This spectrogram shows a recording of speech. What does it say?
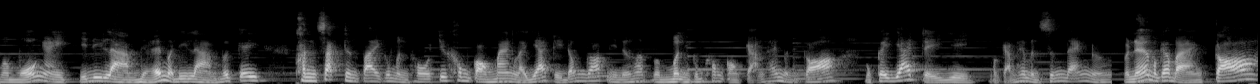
và mỗi ngày chỉ đi làm để mà đi làm với cái thanh sắt trên tay của mình thôi, chứ không còn mang lại giá trị đóng góp gì nữa hết. Và mình cũng không còn cảm thấy mình có một cái giá trị gì mà cảm thấy mình xứng đáng nữa. Và nếu mà các bạn có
